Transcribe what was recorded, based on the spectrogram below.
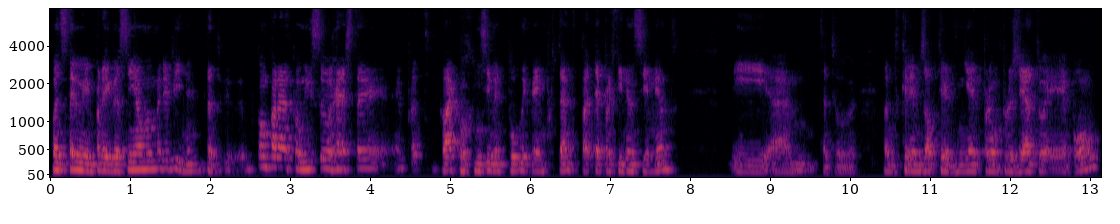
Quando se tem um emprego assim é uma maravilha. Portanto, comparado com isso, o resto é, é. Claro que o reconhecimento público é importante, até para financiamento. E, um, portanto, quando queremos obter dinheiro para um projeto é, é bom,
